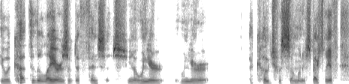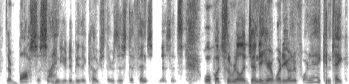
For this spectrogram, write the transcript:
it would cut through the layers of defenses. You know, when you're when you're a coach with someone, especially if their boss assigned you to be the coach, there's this defensiveness. It's well, what's the real agenda here? What are you on it for? And it can take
